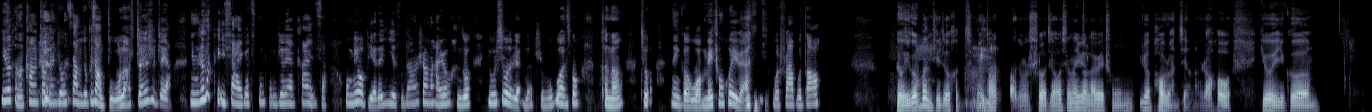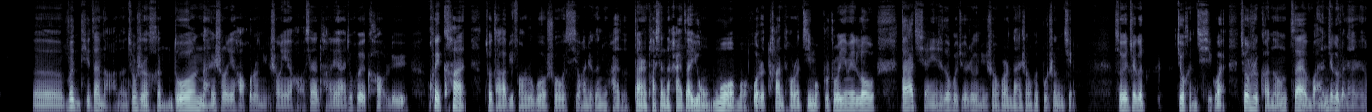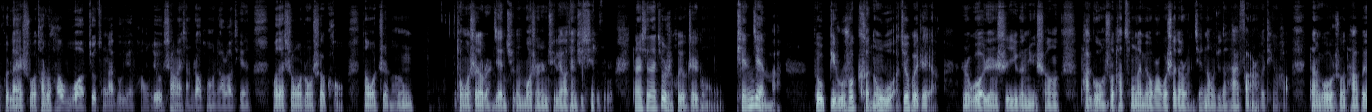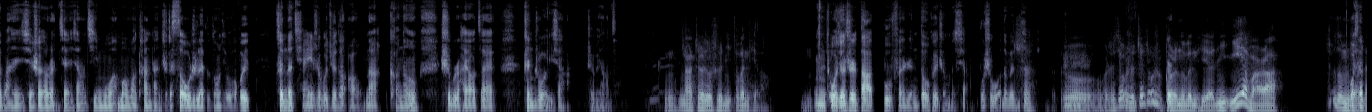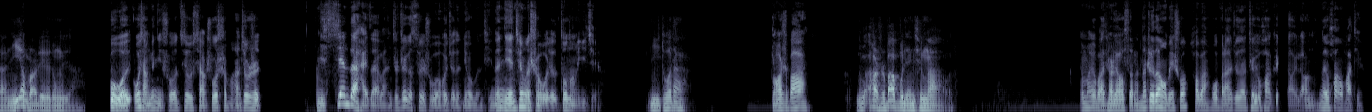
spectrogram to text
因为可能看了照片之后下面就不想读了，真是这样。你们真的可以下一个《倾城之恋》看一下，我没有别的意思，当然上面还有很多优秀的人的，只不过就可能就那个我没充会员，我刷不到。有一个问题就很奇怪，当然就是社交，现在越来越成约炮软件了。然后也有一个呃问题在哪呢？就是很多男生也好，或者女生也好，现在谈恋爱就会考虑会看。就打个比方，如果说我喜欢这个女孩子，但是她现在还在用陌陌或者探探或者吉姆，不是说因为 low，大家潜意识都会觉得这个女生或者男生会不正经，所以这个就很奇怪。就是可能在玩这个软件的人会来说，他说他我就从来不约炮，我就上来想找朋友聊聊天，我在生活中社恐，那我只能通过社交软件去跟陌生人去聊天去倾诉。但是现在就是会有这种偏见吧，就比如说可能我就会这样。如果认识一个女生，她跟我说她从来没有玩过社交软件，那我觉得她还反而会挺好。但跟我说她会玩一些社交软件，像积木啊、陌陌、探探之类、搜之类的东西，我会真的潜意识会觉得，哦，那可能是不是还要再斟酌一下这个样子？嗯，那这就是你的问题了。嗯，我觉得这是大部分人都会这么想，不是我的问题。是，哦，我这就是这就是个人的问题。你你也玩啊？就这么简单，你也玩这些东西啊？不，我我想跟你说，就想说什么啊，就是你现在还在玩，就这个岁数，我会觉得你有问题。那年轻的时候，我觉得都能理解。你多大？我二十八，他妈二十八不年轻啊！我操！他妈又把天聊死了。那这个当我没说，好吧？我本来觉得这个话可以聊一聊呢，那就换个话题。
